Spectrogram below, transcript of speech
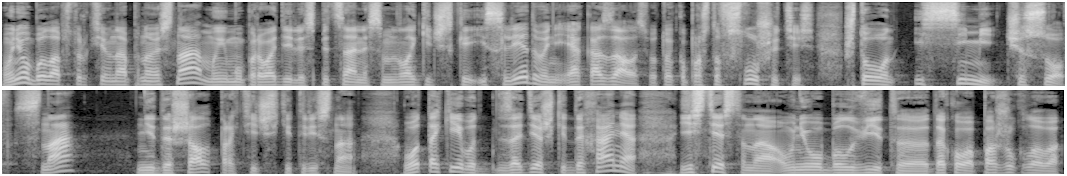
У него было обструктивное апноэ сна, мы ему проводили специальное сомнологическое исследование, и оказалось, вот только просто вслушайтесь, что он из 7 часов сна не дышал практически три сна. Вот такие вот задержки дыхания. Естественно, у него был вид э, такого пожуклого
